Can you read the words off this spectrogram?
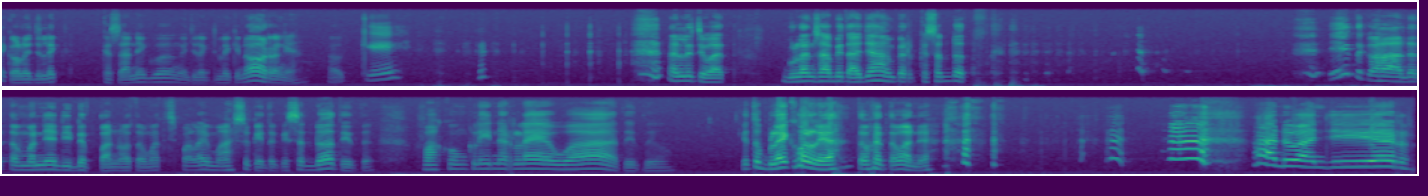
Kalau jelek kesannya gue ngejelek-jelekin orang ya. Oke. Lalu cuat. Bulan sabit aja hampir kesedot. Itu kalau ada temennya di depan otomatis palanya masuk itu kesedot itu. Vakum cleaner lewat itu. Itu black hole ya teman-teman ya. Aduh anjir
